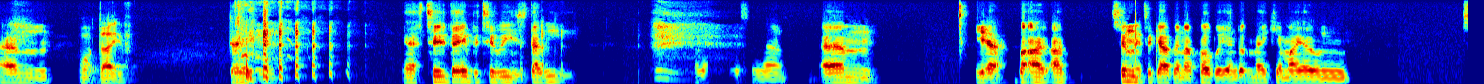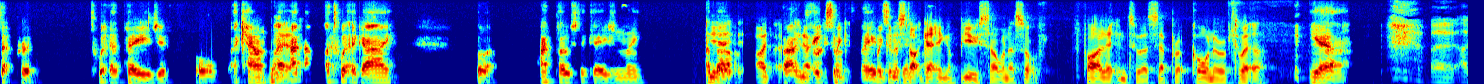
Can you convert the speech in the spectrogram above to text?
Um, What, Dave? Dave. yeah, two Dave with two e's. David. Um, yeah, but I, I similar to Gavin, I probably end up making my own separate Twitter page if, or account. I, Yeah. I'm a Twitter guy, but I post occasionally. Yeah, about- I, about you know, we, we're going to start getting abuse, I want to sort of file it into a separate corner of Twitter. yeah. Uh, I,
